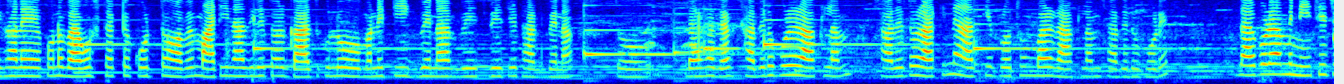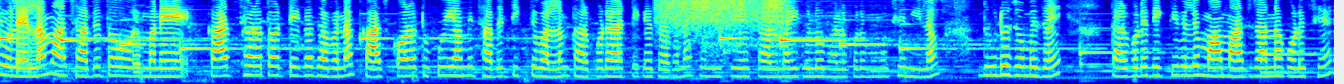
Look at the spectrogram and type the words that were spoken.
এখানে কোনো ব্যবস্থা একটা করতে হবে। মাটি না দিলে তো আর গাছগুলো মানে টিকবে না বেঁচে থাকবে না। তো দেখা যাক, ছাদের উপরে রাখলাম। ছাদে তো রাখি না, আজকে প্রথমবার রাখলাম ছাদের উপরে। তারপরে আমি নিচে চলে এলাম, আর ছাদে তো মানে কাজ ছাড়া তো আর টেকা যাবে না। কাজ করাটুকুই আমি ছাদে টিকতে পারলাম, তারপরে আর টেকা যাবে না। তো নিচে আলমারিগুলো ভালো করে মুছে নিলাম, ধুলো জমে যায়। তারপরে দেখতে পেলে মা মাছ রান্না করেছে।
